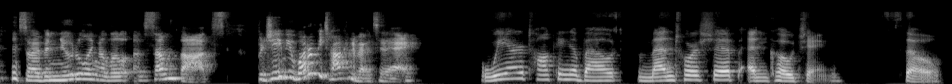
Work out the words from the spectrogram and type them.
so I've been noodling a little of some thoughts. But Jami, what are we talking about today? We are talking about mentorship and coaching. So,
